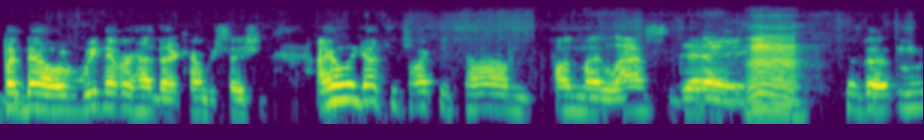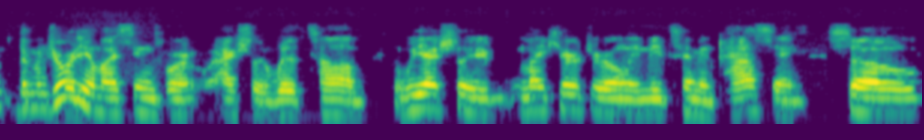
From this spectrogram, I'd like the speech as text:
But no, we never had that conversation. I only got to talk to Tom on my last day. Mm. The, the majority of my scenes weren't actually with Tom. We actually, my character only meets him in passing. So,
